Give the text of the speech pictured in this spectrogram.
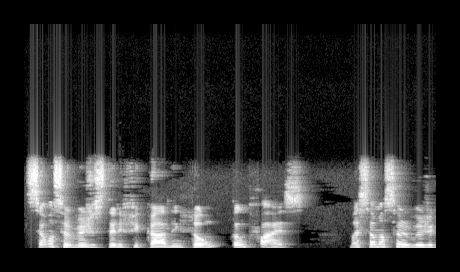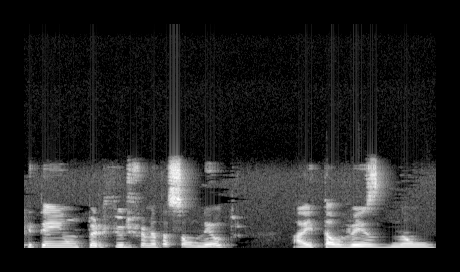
Se é uma cerveja esterificada, então, tanto faz. Mas se é uma cerveja que tem um perfil de fermentação neutro, aí talvez não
